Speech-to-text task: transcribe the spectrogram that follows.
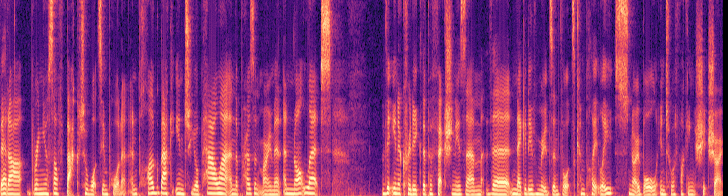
better bring yourself back to what's important and plug back into your power and the present moment and not let the inner critic, the perfectionism, the negative moods and thoughts completely snowball into a fucking shit show.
